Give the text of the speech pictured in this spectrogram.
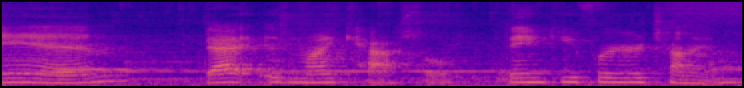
And that is my castle. Thank you for your time.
